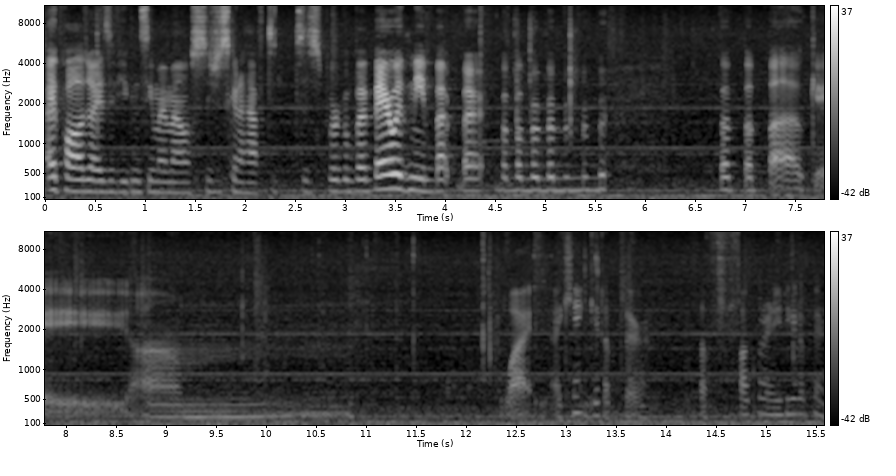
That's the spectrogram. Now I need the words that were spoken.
I apologize if you can see my mouse. You're just gonna have to just but bear with me. But okay. Um. Why I can't get up there? The fuck would I need to get up there?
